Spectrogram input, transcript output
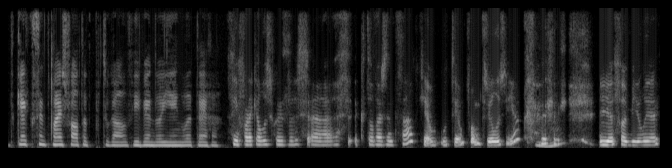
De que é que sente mais falta de Portugal, vivendo aí em Inglaterra? Sim, fora aquelas coisas uh, que toda a gente sabe, que é o tempo, a meteorologia uhum. e a família,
